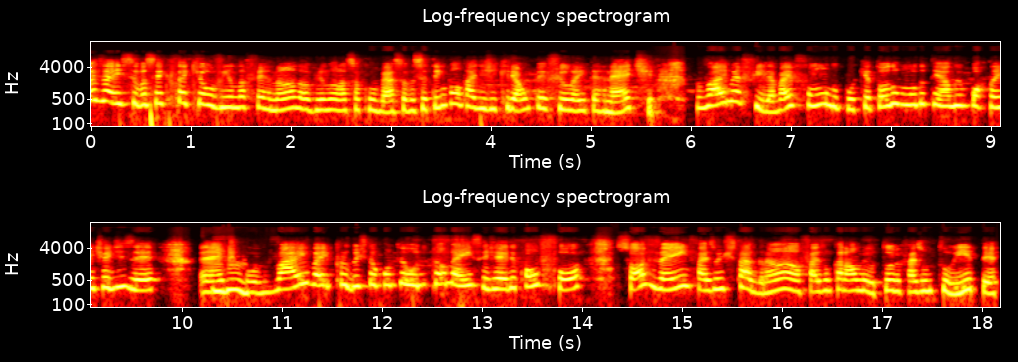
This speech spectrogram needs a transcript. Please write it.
Pois é, e se você que está aqui ouvindo a Fernanda, ouvindo a nossa conversa, você tem vontade de criar um perfil na internet, vai, minha filha, vai fundo, porque todo mundo tem algo importante a dizer. Né? Uhum. Tipo, vai, vai, produz teu conteúdo também, seja ele qual for. Só vem, faz um Instagram, faz um canal no YouTube, faz um Twitter,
